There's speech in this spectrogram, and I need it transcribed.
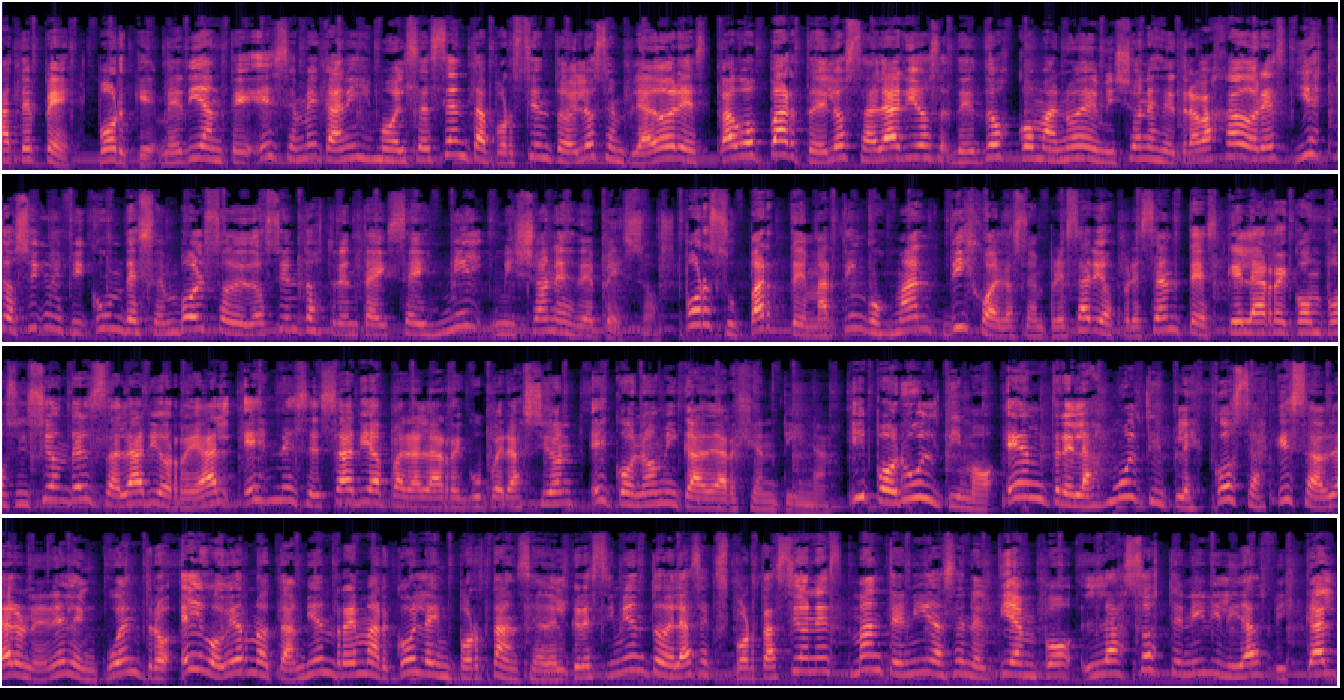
ATP, porque mediante ese mecanismo el 60% de los empleadores pagó parte de los salarios de 2,9 millones de trabajadores y esto significó un desembolso de 236 mil millones de pesos. Por su parte, Martín Guzmán dijo a los empresarios presentes que la recomposición del salario real es necesaria para la recuperación económica de Argentina. Y por último, entre las múltiples cosas que se hablaron en el encuentro, el gobierno también remarcó la importancia del crecimiento de las exportaciones mantenidas en el tiempo, la sostenibilidad fiscal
